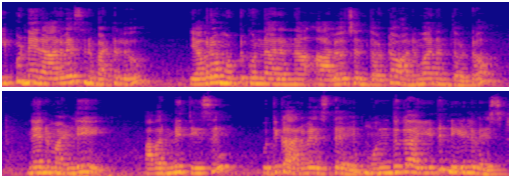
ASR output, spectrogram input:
ఇప్పుడు నేను ఆరవేసిన బట్టలు ఎవరో ముట్టుకున్నారన్న ఆలోచనతోటో అనుమానంతోటో నేను మళ్ళీ అవన్నీ తీసి ఉతికి ఆరవేస్తే ముందుగా ఇది నీళ్ళు వేస్ట్.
